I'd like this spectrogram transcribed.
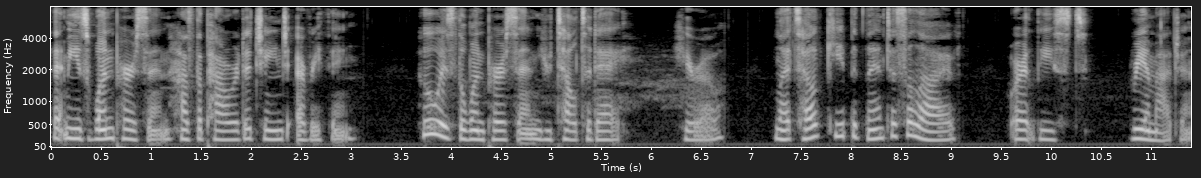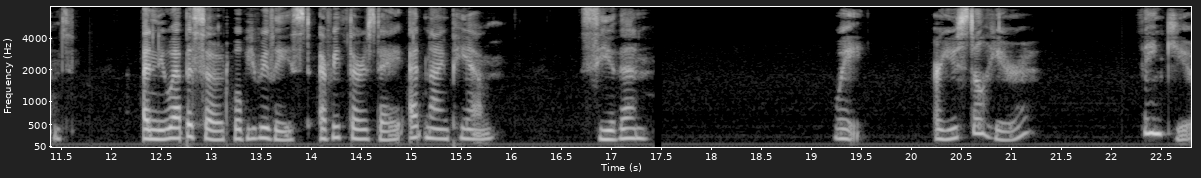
That means one person has the power to change everything. Who is the one person you tell today? Hero. Let's help keep Atlantis alive, or at least reimagined. A new episode will be released every Thursday at 9 p.m. See you then. Wait, are you still here? Thank you.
